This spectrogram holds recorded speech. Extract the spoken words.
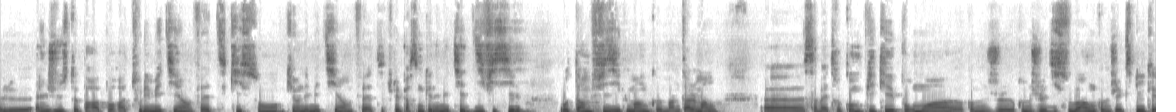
le, injuste par rapport à tous les métiers en fait qui sont qui ont des métiers en fait toutes les personnes qui ont des métiers difficiles, autant physiquement que mentalement. Euh, ça va être compliqué pour moi, comme je comme je le dis souvent, comme j'explique,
